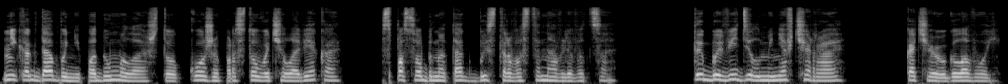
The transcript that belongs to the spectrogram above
Никогда бы не подумала, что кожа простого человека способна так быстро восстанавливаться. Ты бы видел меня вчера, качаю головой.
